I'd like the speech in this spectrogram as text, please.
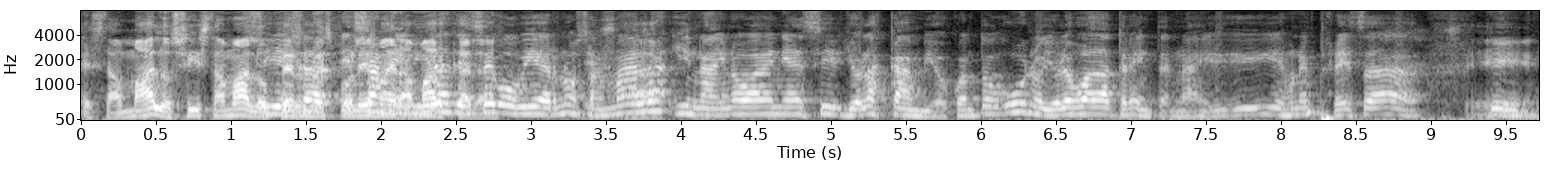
Está malo, sí, está malo, Sí, pero esa- no es problema de la medidas marca. de ese ¿no? gobierno son malas y nadie no va a venir a decir yo las cambio. ¿Cuánto? Uno, yo les voy a dar 30. Nike es una empresa Sí. que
